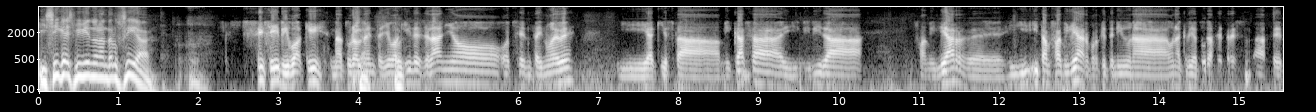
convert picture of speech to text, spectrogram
¿Y sigues viviendo en Andalucía? Sí, sí, vivo aquí, naturalmente. O sea, Llevo pues- aquí desde el año 89 y aquí está mi casa y mi vida familiar eh, y, y tan familiar porque he tenido una, una criatura hace tres hace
